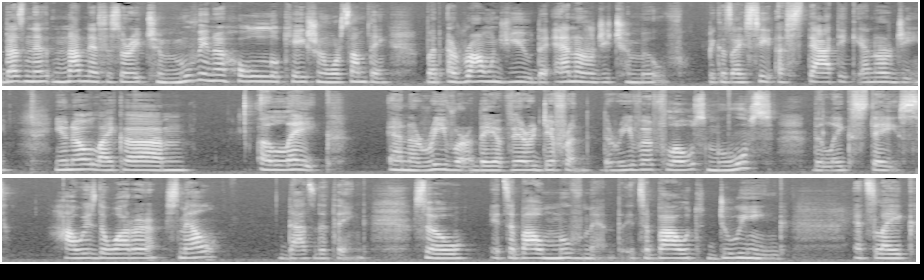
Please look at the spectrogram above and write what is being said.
does ne not necessary to move in a whole location or something, but around you, the energy to move. Because I see a static energy, you know, like um, a lake and a river. They are very different. The river flows, moves, the lake stays. How is the water smell? That's the thing. So it's about movement. It's about doing. It's like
